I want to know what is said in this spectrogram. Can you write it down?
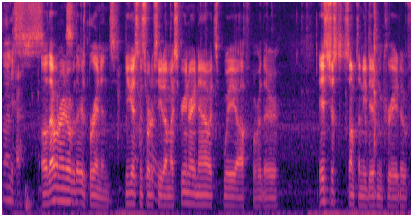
That's, Oh, that one right over there is Brandon's. You guys can sort of see it on my screen right now. It's way off over there. It's just something he did in creative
